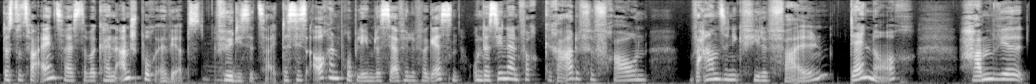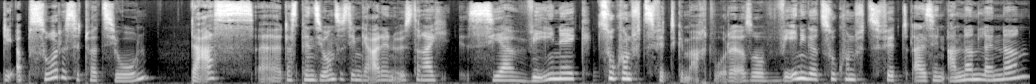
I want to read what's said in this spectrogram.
dass du zwar einzahlst, aber keinen Anspruch erwirbst für diese Zeit. Das ist auch ein Problem, das sehr viele vergessen. Und das sind einfach gerade für Frauen wahnsinnig viele Fallen. Dennoch haben wir die absurde Situation, dass äh, das Pensionssystem gerade in Österreich sehr wenig zukunftsfit gemacht wurde. Also weniger zukunftsfit als in anderen Ländern.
